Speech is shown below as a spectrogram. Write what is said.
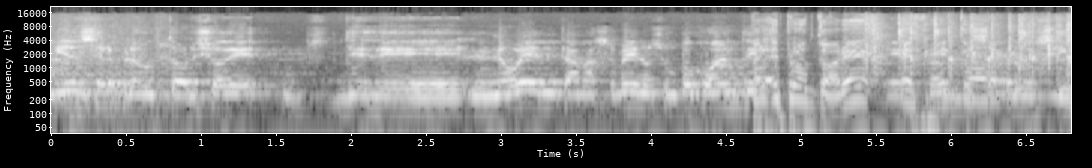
También ser productor. Yo de, desde el 90 más o menos, un poco antes. Pero es productor, ¿eh? eh, Es empecé a productor. producir.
